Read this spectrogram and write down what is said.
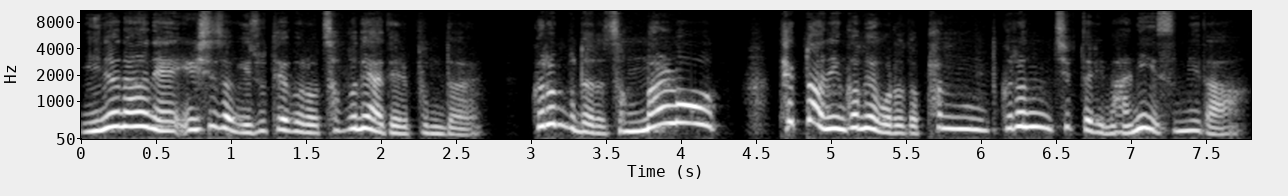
2년 안에 일시적 이주택으로 처분해야 될 분들, 그런 분들은 정말로 택도 아닌 금액으로도 판 그런 집들이 많이 있습니다.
